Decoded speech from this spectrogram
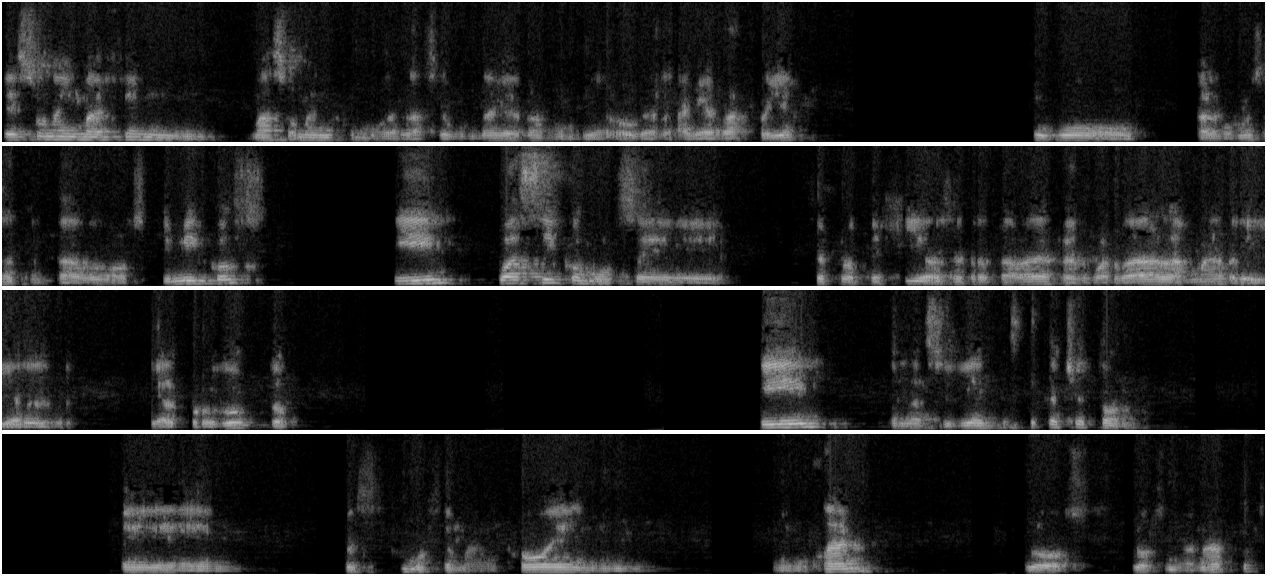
es una imagen más o menos como de la Segunda Guerra Mundial o de la Guerra Fría. Hubo algunos atentados químicos y fue así como se, protegía o se trataba de resguardar a la madre y al, producto. Y en la siguiente, este cachetón, eh, pues es como se manejó en, Wuhan, los, los neonatos,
